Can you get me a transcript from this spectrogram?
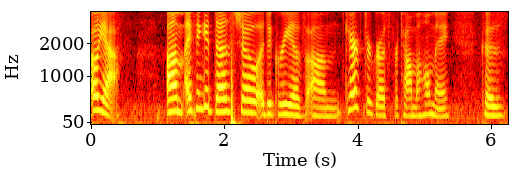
Oh yeah, um, I think it does show a degree of um, character growth for Tamahome, because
